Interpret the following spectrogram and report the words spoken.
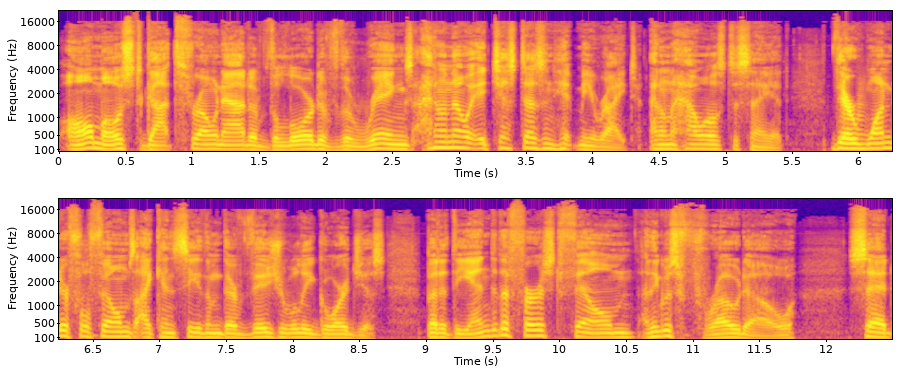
almost got thrown out of the Lord of the Rings. I don't know. It just doesn't hit me right. I don't know how else to say it. They're wonderful films. I can see them. They're visually gorgeous. But at the end of the first film, I think it was Frodo said,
